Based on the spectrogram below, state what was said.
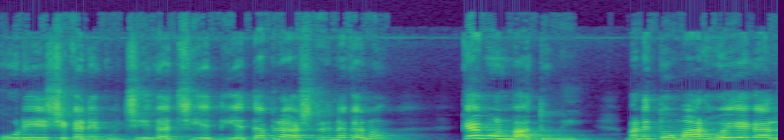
করে সেখানে গুছিয়ে গাছিয়ে দিয়ে তারপরে আসলে না কেন? কেমন মা তুমি? মানে তোমার হয়ে গেল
